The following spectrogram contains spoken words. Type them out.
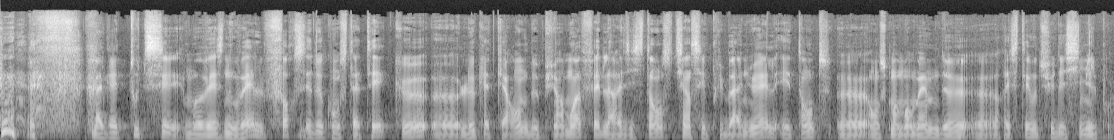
malgré toutes ces mauvaises nouvelles, force est de constater que euh, le 440, depuis un mois, fait de la résistance, tient ses plus bas annuels et tente euh, en ce moment même de euh, rester au-dessus des 6000 points.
